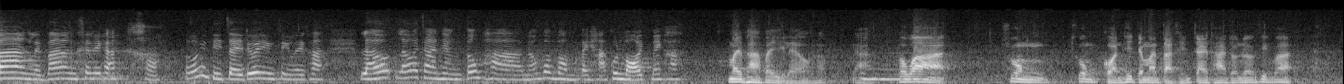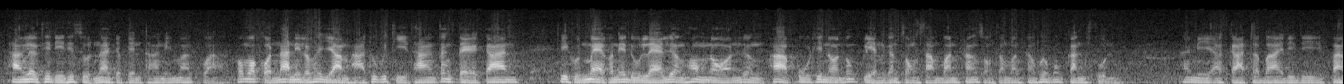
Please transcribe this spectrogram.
บ้างอะไรบ้างใช่ไหมคะค่ะโอ้ยดีใจด้วยจริง ๆเลยค่ะ แล้วแล้วอาจารย์ยังต้องพาน้องบอมบอมไปหาคุณหมออีกไหมคะไม่พาไปอีกแล้วครับนะอืมเพราะว่าช่วงช่วงก่อนที่จะมาตัดสินใจทานตัวเนี้คิดว่า ทางเลือกที่ดีที่สุดน่าจะเป็นทางนี้มากกว่า เพราะว่าก่อนหน้านี้เราพยายามหาทุกวิถีทางตั้งแต่การที่คุณแม่เขาเนี่ยดูแลเรื่องห้องนอน เรื่องผ้าปูที่นอนต้องเปลี่ยนกันสองสามวันครั้งสองสามวันครั้งเพื่อป้องกันฝุ่น ให้มีอากาศสบายดีๆปา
